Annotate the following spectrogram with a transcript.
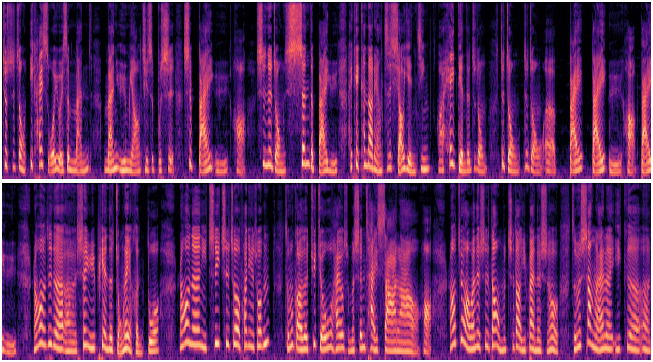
就是这种一开始我以为是鳗鳗鱼苗，其实不是，是白鱼哈，是那种生的白鱼，还可以看到两只小眼睛啊，黑点的这种这种这种呃。白白鱼哈，白鱼，然后这个呃生鱼片的种类很多，然后呢，你吃一吃之后发现说，嗯，怎么搞的？居酒屋还有什么生菜沙拉哦，哈，然后最好玩的是，当我们吃到一半的时候，怎么上来了一个呃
